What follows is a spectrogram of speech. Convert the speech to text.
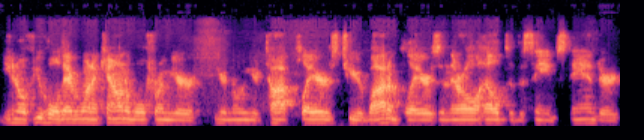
you know, if you hold everyone accountable from your you know your top players to your bottom players, and they're all held to the same standard,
